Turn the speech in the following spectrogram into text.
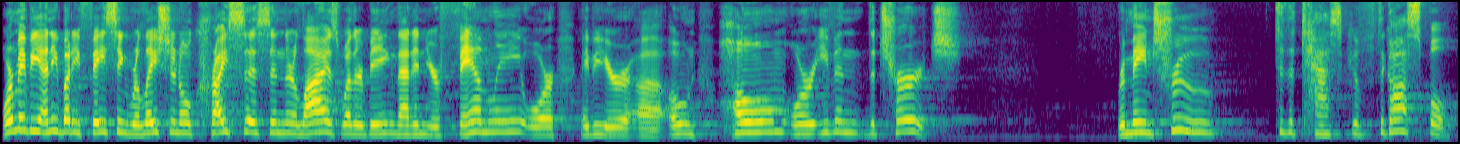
Or maybe anybody facing relational crisis in their lives, whether being that in your family or maybe your uh, own home or even the church. Remain true to the task of the gospel.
